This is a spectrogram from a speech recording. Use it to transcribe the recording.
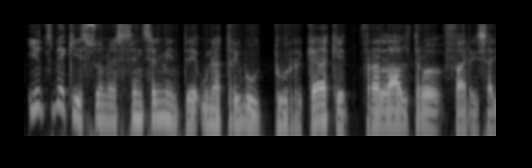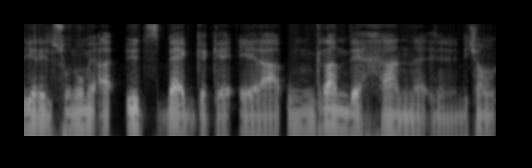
Gli Uzbeki sono essenzialmente una tribù turca che fra l'altro fa risalire il suo nome a Uzbeg, che era un grande Khan, eh, diciamo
